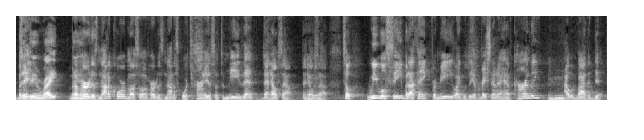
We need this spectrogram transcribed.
But to they- being right, But I've heard it's not a core muscle. I've heard it's not a sports hernia. So to me, that that helps out. That helps Mm-hmm. out. So we will see. But I think for me, like with the information that I have currently, Mm-hmm. I would buy the dip.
